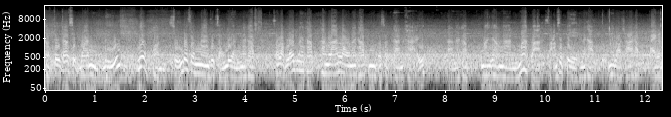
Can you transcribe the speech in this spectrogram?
ขับฟรี90 วัน หรือเลือกผ่อน 0%นาน 12 เดือนนะครับสำหรับรถนะครับทางร้านเรานะครับมีประสบการณ์ขายนะครับมายาวนานมากกว่า 30 ปีนะครับไม่รอช้าครับไปกัน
